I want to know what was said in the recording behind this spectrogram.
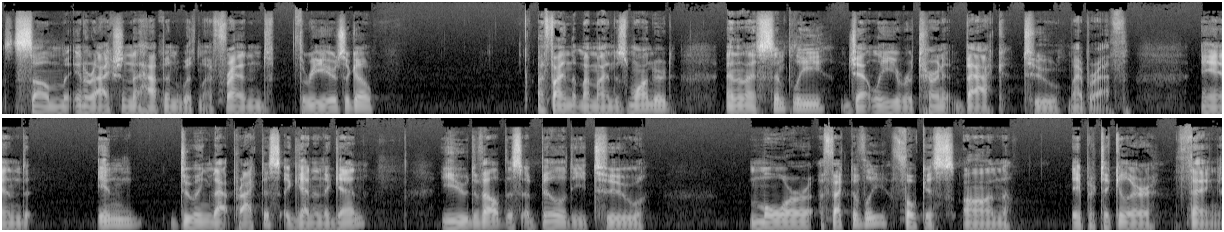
some interaction that happened with my friend three years ago, I find that my mind has wandered, and then I simply gently return it back to my breath. And in doing that practice again and again, you develop this ability to more effectively focus on a particular thing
